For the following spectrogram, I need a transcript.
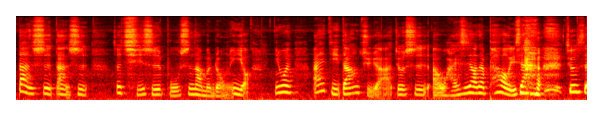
但是，但是，这其实不是那么容易哦，因为埃及当局啊，就是啊、我还是要再泡一下，就是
